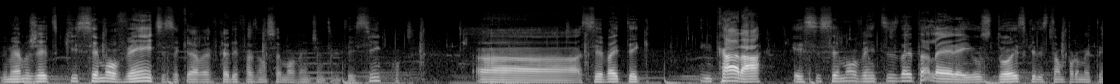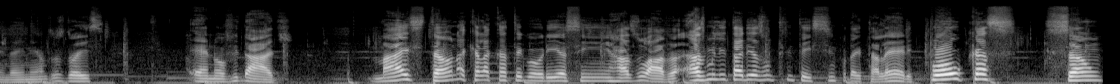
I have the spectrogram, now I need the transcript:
Do mesmo jeito que semovente, você quer vai ficar de fazer um semovente 135, uh, você vai ter que encarar esses semoventes da Italéria. E os dois que eles estão prometendo aí, nenhum dos dois é novidade. Mas estão naquela categoria assim razoável. As militarias 135 da Italéria, poucas são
